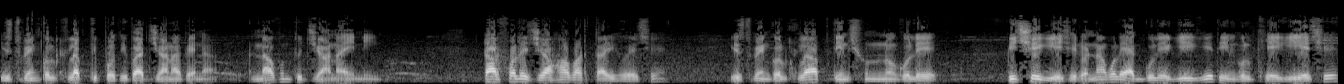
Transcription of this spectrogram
ইস্ট বেঙ্গল ক্লাব কি প্রতিবাদ জানাবে না? না বন্ধু, জানায়নি। তার ফলে যা হবার তাই হয়েছে। ইস্ট বেঙ্গল ক্লাব তিন শূন্য গোলে পিছিয়ে গিয়েছিল। না বলে এক গোলে এগিয়ে গিয়ে তিন গোল খেয়ে গিয়েছে।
